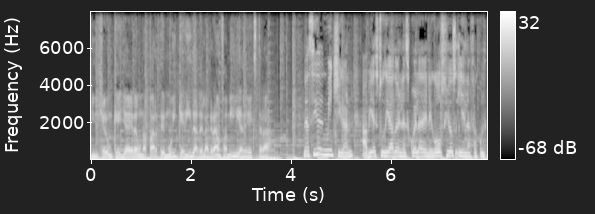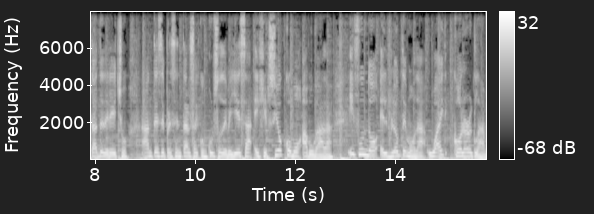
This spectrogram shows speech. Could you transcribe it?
y dijeron que ella era una parte muy querida de la gran familia de Extra. Nacida en Michigan, había estudiado en la Escuela de Negocios y en la Facultad de Derecho. Antes de presentarse al concurso de belleza, ejerció como abogada y fundó el blog de moda White Collar Glam.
